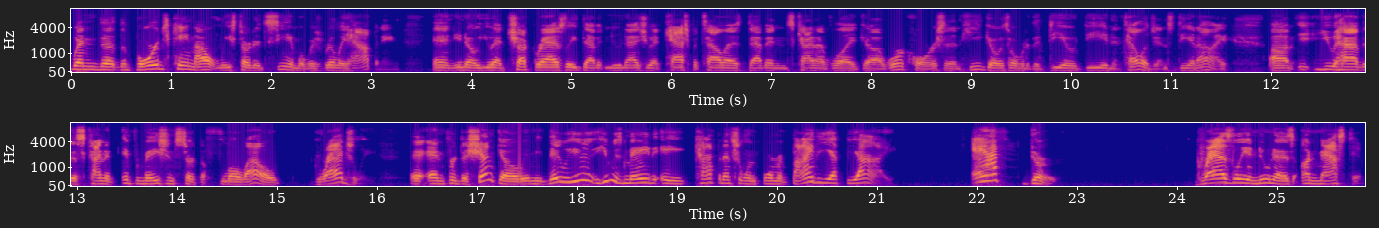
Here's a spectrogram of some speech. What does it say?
when the the boards came out and we started seeing what was really happening, and you know, you had Chuck Grassley, Devin Nunes, you had Kash Patel as Devin's kind of like uh, workhorse, and then he goes over to the DoD and intelligence, DNI. Um, you have this kind of information start to flow out gradually. And for Danchenko, I mean, they, he, he was made a confidential informant by the FBI after Grassley and Nunes unmasked him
